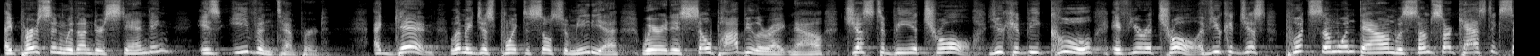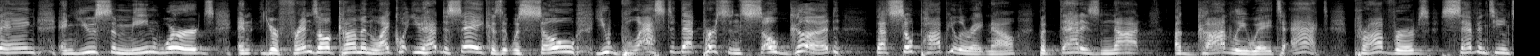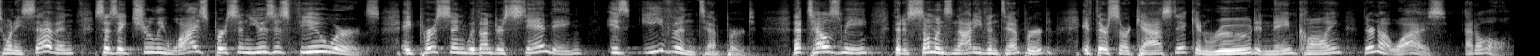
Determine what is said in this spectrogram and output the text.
A person with understanding is even tempered. Again, let me just point to social media where it is so popular right now just to be a troll. You could be cool if you're a troll. If you could just put someone down with some sarcastic saying and use some mean words, and your friends all come and like what you had to say because it was so, you blasted that person so good. That's so popular right now, but that is not a godly way to act. Proverbs 17 27 says, A truly wise person uses few words. A person with understanding is even tempered. That tells me that if someone's not even tempered, if they're sarcastic and rude and name calling, they're not wise at all.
